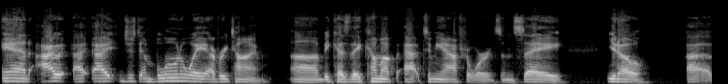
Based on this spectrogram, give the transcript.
and I, I, I just am blown away every time uh, because they come up at, to me afterwards and say, you know, uh,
